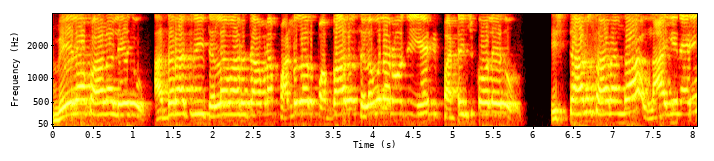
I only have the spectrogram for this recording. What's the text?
వేల పాల లేదు. అర్ధరాత్రి తెల్లవారుజామున పండుగలు పబ్బాలు సెలవుల రోజు ఏమి పట్టించుకోలేదు. ఇష్టానుసారంగా లాగిన్ అయి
